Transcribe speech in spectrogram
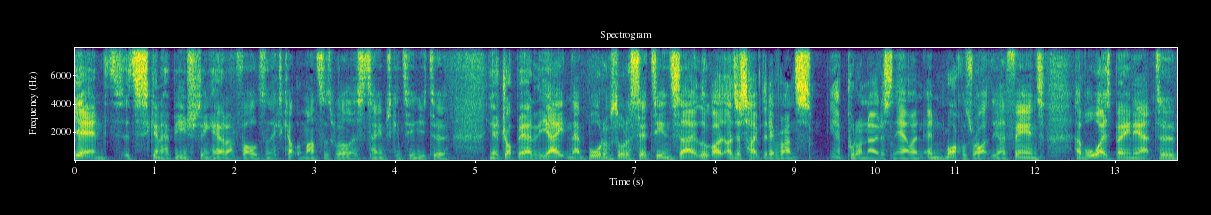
Yeah, and it's going to be interesting how it unfolds in the next couple of months as well as teams continue to, you know, drop out of the eight and that boredom sort of sets in. So look, I, I just hope that everyone's you know put on notice now. And, and Michael's right. You know, fans have always been out to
